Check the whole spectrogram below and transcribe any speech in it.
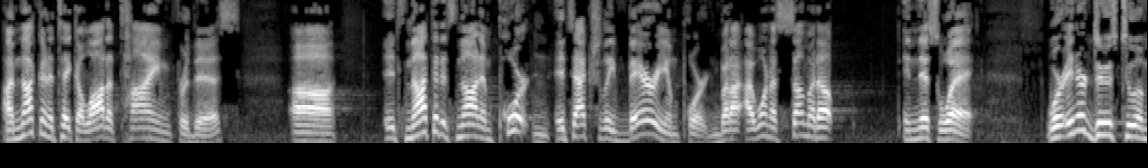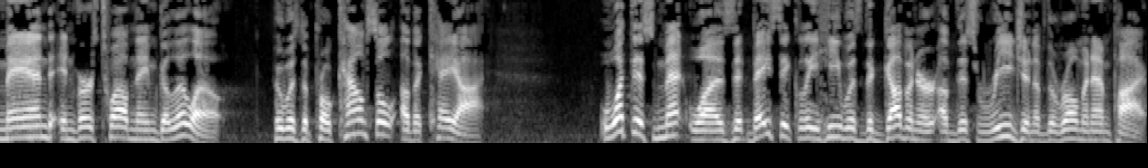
I'm not going to take a lot of time for this. Uh, it's not that it's not important, it's actually very important, but I, I want to sum it up in this way. We're introduced to a man in verse 12 named Gallio, who was the proconsul of Achaia. What this meant was that basically he was the governor of this region of the Roman Empire.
